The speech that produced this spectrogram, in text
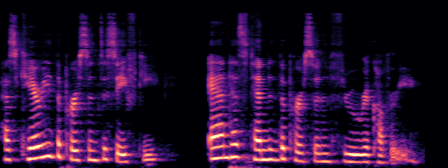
has carried the person to safety, and has tended the person through recovery.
